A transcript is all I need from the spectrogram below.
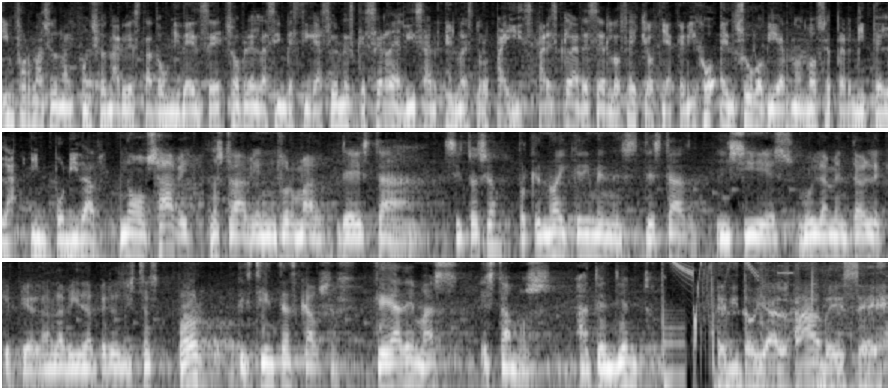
información al funcionario estadounidense sobre las investigaciones que se realizan en nuestro país para esclarecer los hechos, ya que dijo en su gobierno no se permite la impunidad. No sabe, no está bien informado de esta situación, porque no hay crímenes de Estado y sí es muy lamentable que pierdan la vida periodistas por distintas causas que además estamos atendiendo. Editorial ABC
